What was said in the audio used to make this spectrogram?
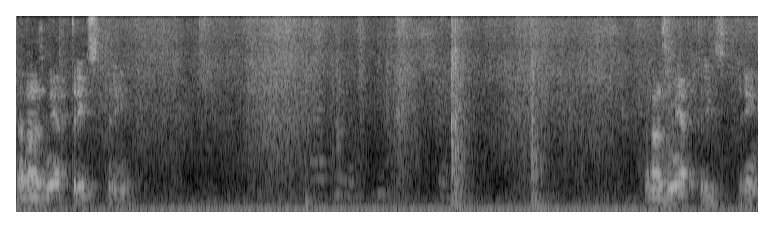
Размер 33. Размер 33.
